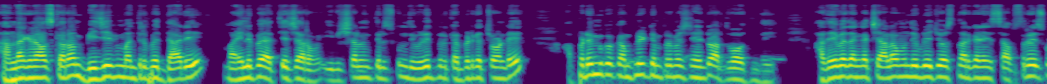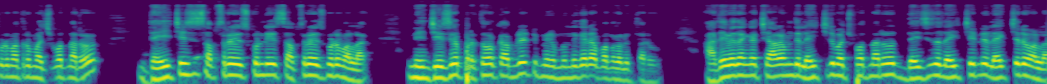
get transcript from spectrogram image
అందరికీ నమస్కారం. బీజేపీ మంత్రిపై దాడి, మహిళపై అత్యాచారం. ఈ విషయాలను తెలుసుకుంది వీడియో మీరు కంప్లీట్‌గా చూడండి. అప్పుడే మీకు కంప్లీట్ ఇన్ఫర్మేషన్ ఏంటో అర్థమవుతుంది. అదే విధంగా చాలా మంది వీడియో చూస్తున్నారు కానీ సబ్స్క్రైబ్ చేసుకోవడం మాత్రం మర్చిపోతున్నారు. దయచేసి సబ్స్క్రైబ్ చేసుకోండి. సబ్స్క్రైబ్ చేసుకోవడం వల్ల నేను చేసే ప్రతి ఒక్క అప్డేట్ మీరు ముందుగానే పొందగలుగుతారు. అదే విధంగా చాలా మంది లైక్ చేయడం మర్చిపోతున్నారు. దయచేసి లైక్ చేయండి. లైక్ చేయడం వల్ల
